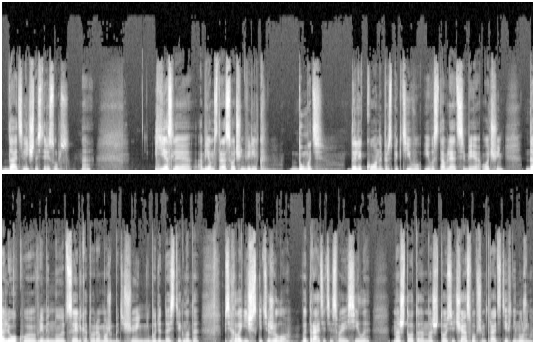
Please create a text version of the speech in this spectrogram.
дать личности ресурс. Да? Если объем стресса очень велик, думать далеко на перспективу и выставлять себе очень далекую временную цель, которая, может быть, еще и не будет достигнута, психологически тяжело. Вы тратите свои силы на что-то, на что сейчас, в общем, тратить их не нужно.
